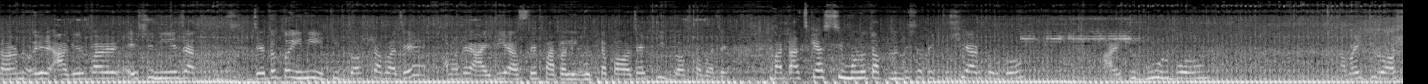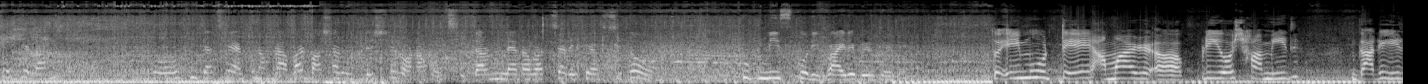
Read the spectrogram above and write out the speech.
কারণ এর আগের বার এসে নিয়ে যা যেত তো ইনি, ঠিক দশটা বাজে। আমাদের আইডিয়া আছে, পাতালি গুড়টা পাওয়া যায় ঠিক দশটা বাজে। বাট আজকে আসছি মূলত আপনাদের সাথে একটু শেয়ার করব, আর একটু ঘুরবো। আবার একটু রসও খেলাম। তো ঠিক আছে, এখন আমরা আবার বাসার উদ্দেশ্যে রওনা হচ্ছি। কারণ লেদা বাচ্চা রেখে আসছি তো, খুব মিস করি বাইরে বের হইলে তো এই মুহূর্তে আমার প্রিয় স্বামীর গাড়ির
